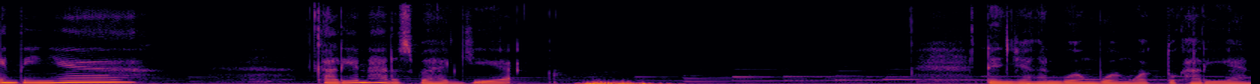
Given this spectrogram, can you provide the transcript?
Intinya kalian harus bahagia dan jangan buang-buang waktu kalian.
